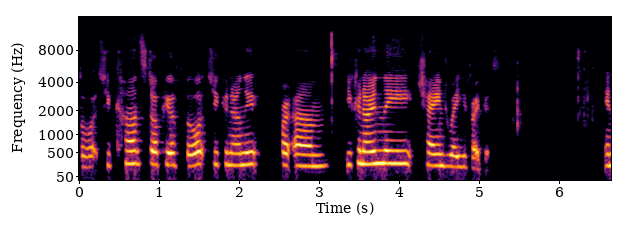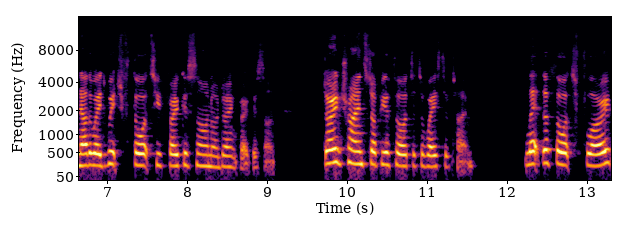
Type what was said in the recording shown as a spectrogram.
thoughts. You can't stop your thoughts. You can only um, you can only change where you focus. In other words, which thoughts you focus on or don't focus on. Don't try and stop your thoughts, it's a waste of time. Let the thoughts flow,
